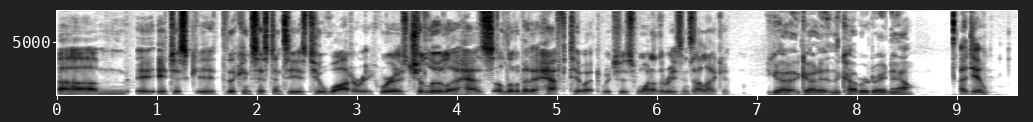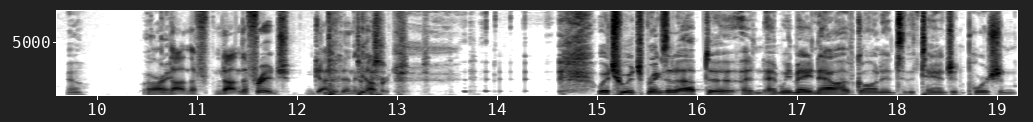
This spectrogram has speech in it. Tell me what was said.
um, it, it, just it, the consistency is too watery. Whereas Cholula has a little bit of heft to it, which is one of the reasons I like it. You got it, got it in the cupboard right now. I do. Yeah. All right. Not in the not in the fridge. Got it in the cupboard. Which which brings it up to and, and we may now have gone into the tangent portion.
